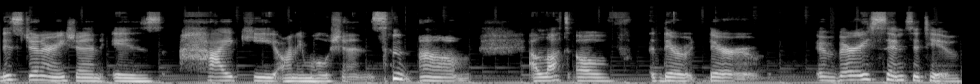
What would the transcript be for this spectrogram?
this generation is high key on emotions. um, a lot of they're they're very sensitive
